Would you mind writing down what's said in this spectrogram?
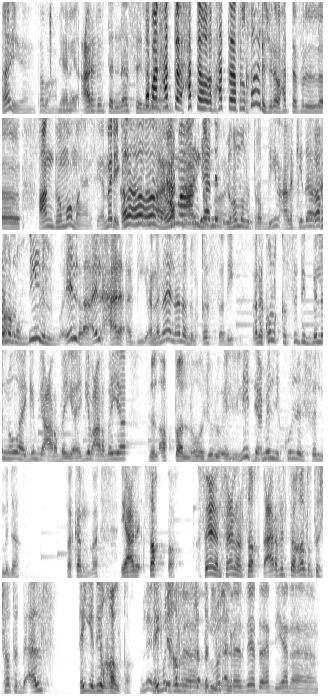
أي يعني طبعا. يعني عارف أنت الناس اللي طبعا حتى حتى حتى في الخارج لو حتى في عندهم هم يعني في أمريكا. آه آه آه هم حتى عندهم اللي هم متربيين على كده. كانوا رافضين ال- إيه ال- إيه الحلقة دي؟ أنا مال أنا بالقصة دي. أنا كل قصتي ببيل إن هو هيجيب لي عربية هيجيب عربية للأبطال اللي هو جول وإيلي. ليه تعمل لي كل الفيلم ده؟ فكان يعني سقطة. فعلا فعلا سقطة. عارف أنت غلطة الشاطر بألف؟ هي دي الغلطة. هي دي المشكلة الشاطر اللي المشكلة بألف. زيادة عندي أنا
